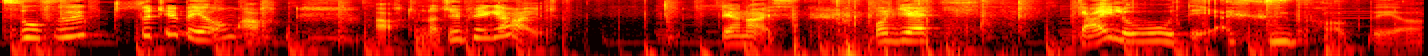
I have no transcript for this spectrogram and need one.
zufügt, wird ihr Bär um 8, 800 GP geheilt. Sehr nice. Und jetzt Geilo, der Hyperbär.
